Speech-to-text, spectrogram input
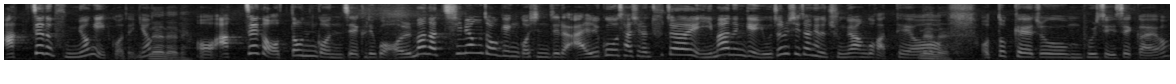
악재도 분명히 있거든요. 네네네. 어, 악재가 어떤 건지 그리고 얼마나 치명적인 것인지를 알고 사실은 투자에 임하는 게 요즘 시장에는 중요한 것 같아요. 네네. 어떻게 좀 볼 수 있을까요?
